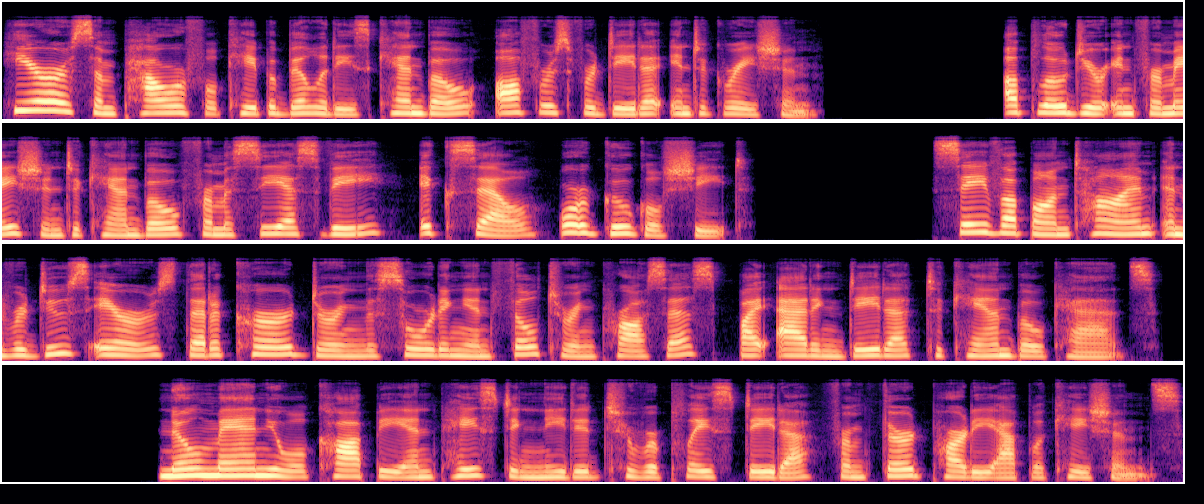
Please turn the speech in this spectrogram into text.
Here are some powerful capabilities KanBo offers for data integration. Upload your information to KanBo from a CSV, Excel, or Google Sheet save up on time and reduce errors that occur during the sorting and filtering process by adding data to KanBo CADS. No manual copy and pasting needed to replace data from third party applications.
